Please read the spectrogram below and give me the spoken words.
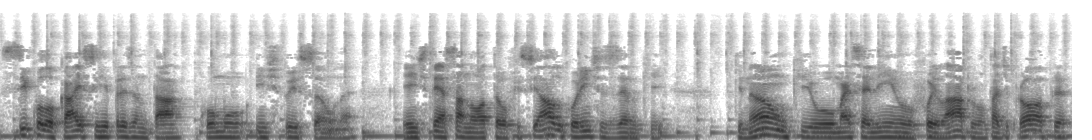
se colocar e se representar como instituição, né? E a gente tem essa nota oficial do Corinthians dizendo que que não, que o Marcelinho foi lá por vontade própria.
